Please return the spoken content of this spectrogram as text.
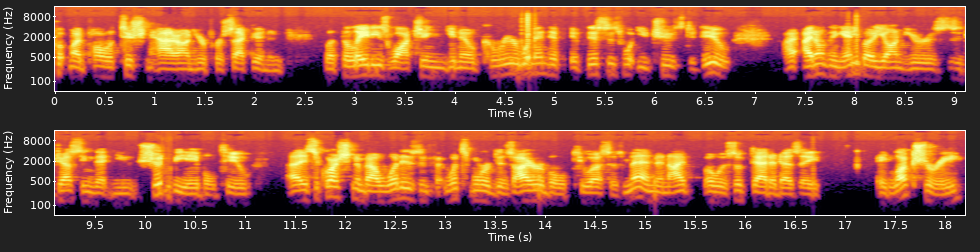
put my politician hat on here for a second and let the ladies watching, you know, career women, if if this is what you choose to do, I, I don't think anybody on here is suggesting that you shouldn't be able to. Uh, it's a question about what is in fact, what's more desirable to us as men, and I've always looked at it as a a luxury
